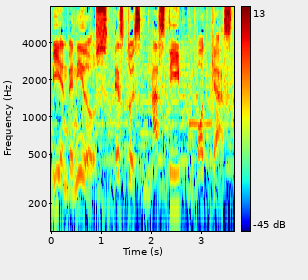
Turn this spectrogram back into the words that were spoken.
Bienvenidos, esto es ASTI Podcast.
